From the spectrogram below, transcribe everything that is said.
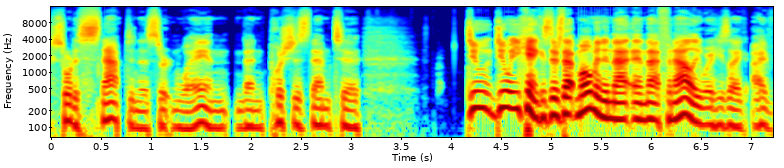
sort of snapped in a certain way, and then pushes them to do do what you can because there's that moment in that in that finale where he's like, I've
